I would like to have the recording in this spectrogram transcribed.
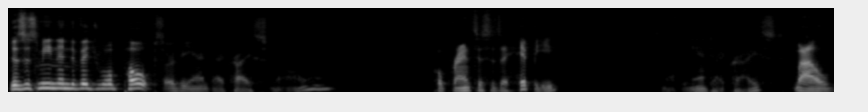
Does this mean individual popes are the Antichrist? No. Pope Francis is a hippie. He's not the Antichrist. Well,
